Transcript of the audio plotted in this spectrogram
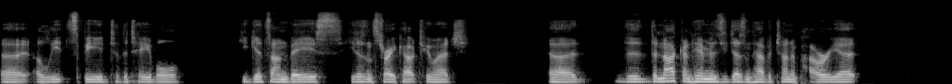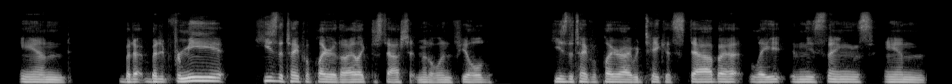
uh, elite speed to the table. He gets on base. He doesn't strike out too much. Uh, the the knock on him is he doesn't have a ton of power yet, and but but for me, he's the type of player that I like to stash at middle infield. He's the type of player I would take a stab at late in these things, and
